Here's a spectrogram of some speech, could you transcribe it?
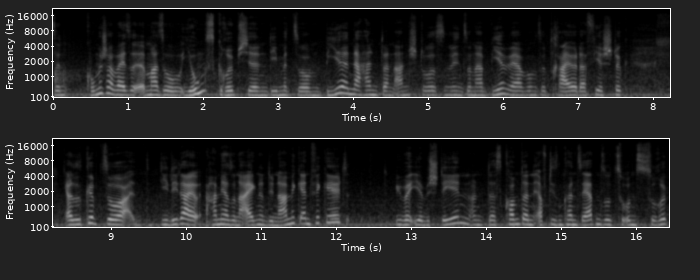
sind komischerweise immer so Jungsgrüppchen, die mit so einem Bier in der Hand dann anstoßen, wie in so einer Bierwerbung, so drei oder vier Stück. Also es gibt so, die Lieder haben ja so eine eigene Dynamik entwickelt über ihr Bestehen und das kommt dann auf diesen Konzerten so zu uns zurück.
